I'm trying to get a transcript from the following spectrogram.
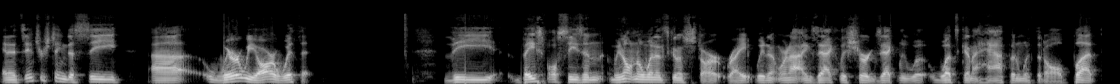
And it's interesting to see, uh, where we are with it the baseball season, we don't know when it's going to start, right? We don't, we're not exactly sure exactly what, what's going to happen with it all. But,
